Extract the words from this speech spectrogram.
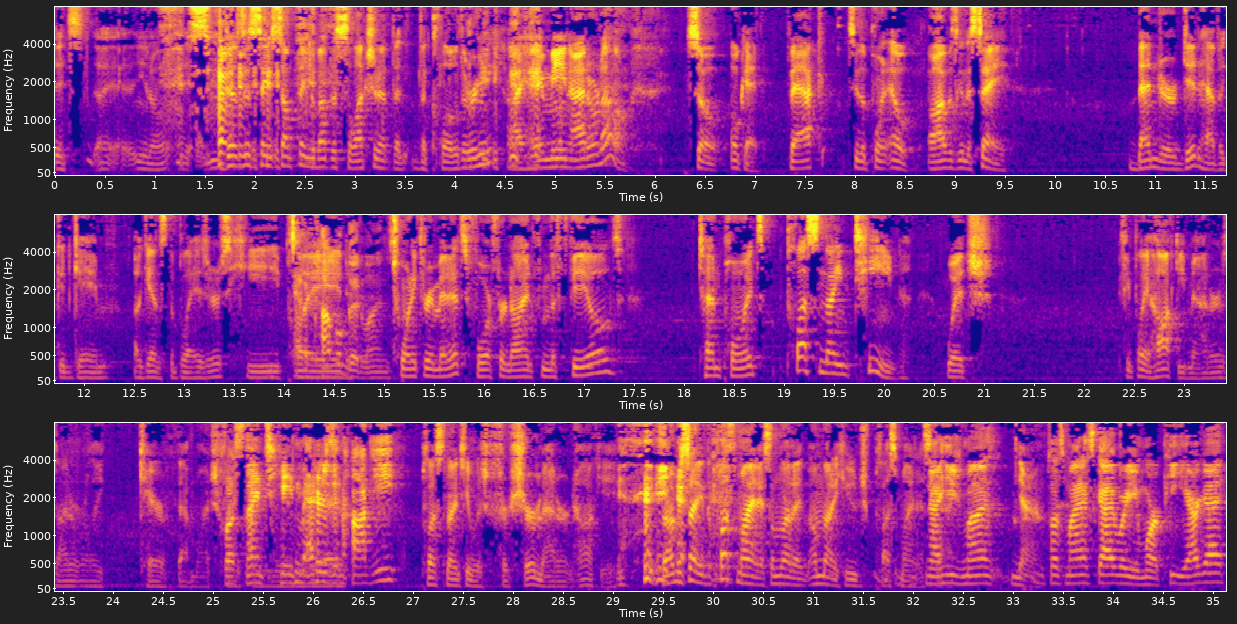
It's uh, you know. it- does it say something about the selection at the the clothery? I, I mean, I don't know. So okay, back to the point. Oh, I was going to say, Bender did have a good game against the Blazers. He played couple good ones. Twenty three minutes, four for nine from the field, ten points plus nineteen, which if you play hockey matters. I don't really care that much. nineteen matters in hockey. Plus 19 was for sure matter in hockey. But I'm saying the plus minus. I'm not a I'm not a huge plus minus. Not a guy. huge minus, Yeah. plus minus guy. Were you more a PER guy?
